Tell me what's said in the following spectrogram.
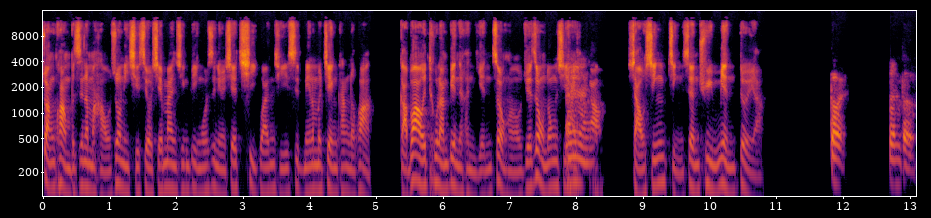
状况不是那么好，我说你其实有些慢性病，或是你有些器官其实是没那么健康的话，搞不好会突然变得很严重哦。我觉得这种东西还是要。小心谨慎去面对啊！对，真的。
